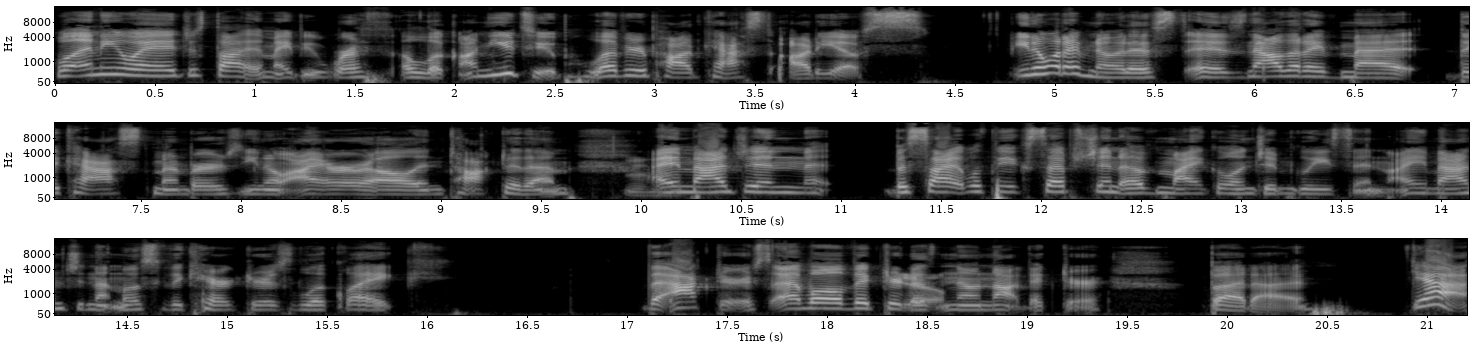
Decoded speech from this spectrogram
Well, anyway, I just thought it might be worth a look on YouTube. Love your podcast. Adios. You know what I've noticed is now that I've met the cast members, you know, IRL and talked to them, Mhm. I imagine, beside with the exception of Michael and Jim Gleason, I imagine that most of the characters look like the actors. Uh, well, Victor Yeah. doesn't. No, not Victor, but uh, yeah,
